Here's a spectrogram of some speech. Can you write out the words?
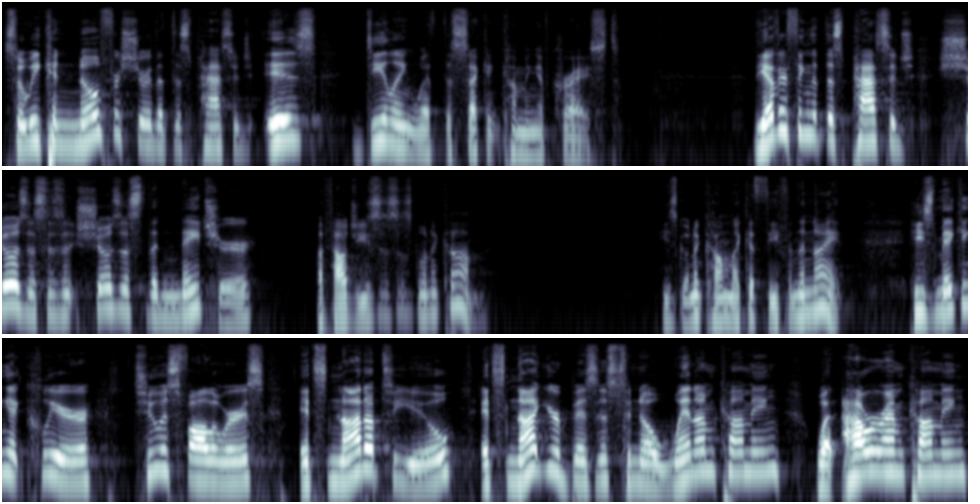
So we can know for sure that this passage is dealing with the second coming of Christ. The other thing that this passage shows us is it shows us the nature of how Jesus is going to come. He's going to come like a thief in the night. He's making it clear to his followers it's not up to you. It's not your business to know when I'm coming, what hour I'm coming,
